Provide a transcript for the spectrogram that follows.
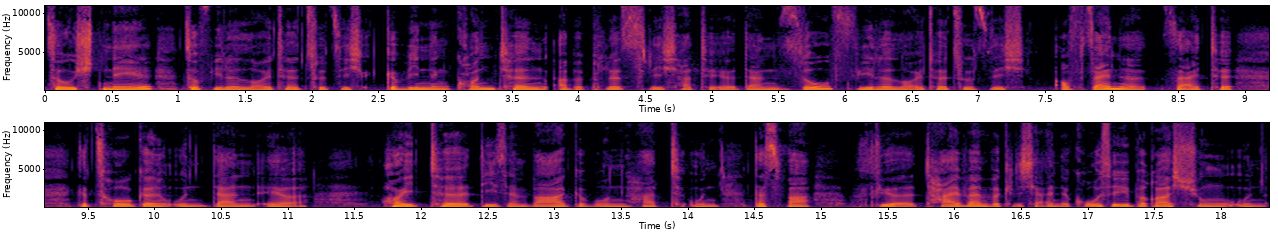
so schnell so viele Leute zu sich gewinnen konnte. Aber plötzlich hatte er dann so viele Leute zu sich auf seine Seite gezogen und dann er heute diesen Wahl gewonnen hat. Und das war für Taiwan wirklich eine große Überraschung und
